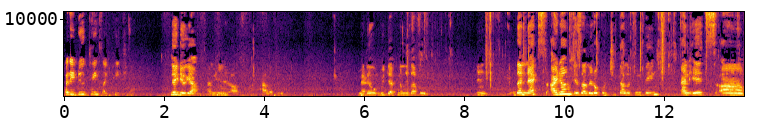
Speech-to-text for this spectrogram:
But they do taste like peach, though. they do. Yeah, I mean, Mhm. it all. I love food. we do. We definitely love food. Mm. The next item is a little conchita looking thing, and it's um,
